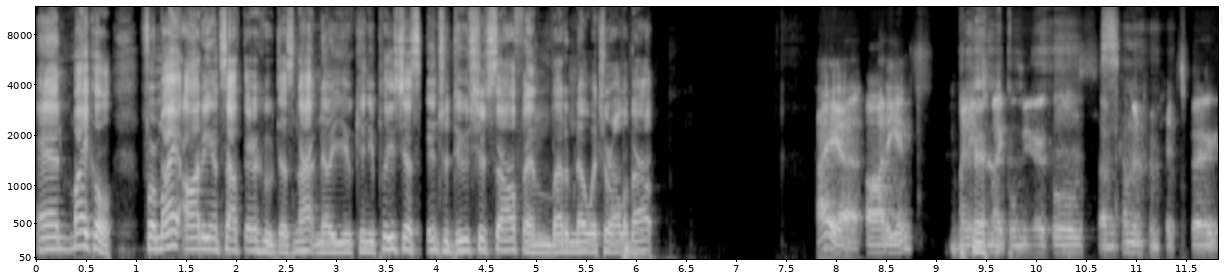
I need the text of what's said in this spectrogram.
And Michael, for my audience out there who does not know you, can you please just introduce yourself and let them know what you're all about? Hi, uh, audience. My name is Michael Miracles. I'm coming from Pittsburgh.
